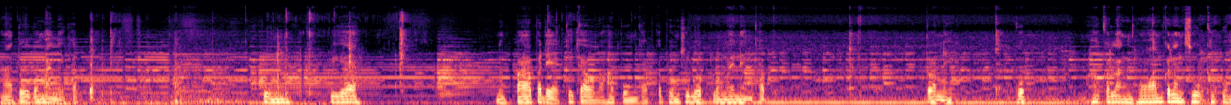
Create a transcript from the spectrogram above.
หาตัวประมาณนี้ครับปรุงเกลือน้ำปลาปลาแดกคือเก่าแล้วครับปรุงครับกระพงชูรสลงน้อยหนึ่งครับ ตอนนี้กบเขากำลังหอมกำลังสุกครับผม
